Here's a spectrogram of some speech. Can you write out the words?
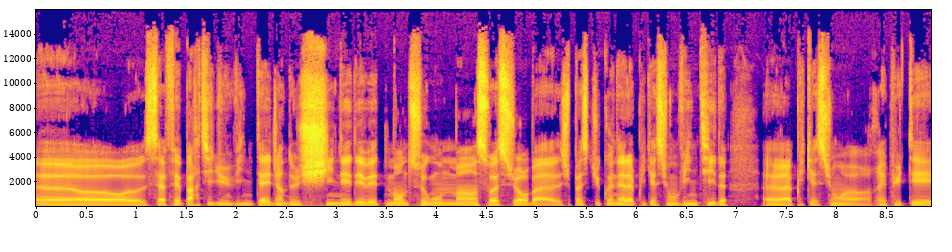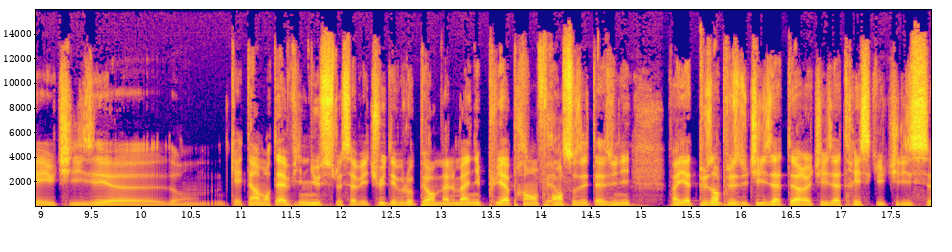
Euh, ça fait partie du vintage, hein, de chiner des vêtements de seconde main, soit sur, bah, je sais pas si tu connais l'application Vinted, euh, application réputée et utilisée, qui a été inventée à Vilnius, le savais-tu, développée en Allemagne, puis après en France, aux États-Unis. Enfin, il y a de plus en plus d'utilisateurs et utilisatrices qui utilisent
